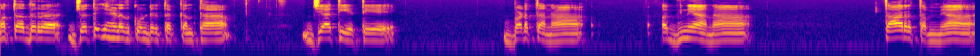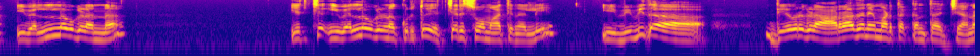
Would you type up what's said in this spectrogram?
ಮತ್ತು ಅದರ ಜೊತೆಗೆ ಹೆಣೆದುಕೊಂಡಿರ್ತಕ್ಕಂಥ ಜಾತೀಯತೆ, ಬಡತನ, ಅಜ್ಞಾನ, ತಾರತಮ್ಯ ಇವೆಲ್ಲವುಗಳನ್ನು ಎಚ್ಚ, ಇವೆಲ್ಲವುಗಳನ್ನ ಕುರಿತು ಎಚ್ಚರಿಸುವ ಮಾತಿನಲ್ಲಿ ಈ ವಿವಿಧ ದೇವರುಗಳ ಆರಾಧನೆ ಮಾಡ್ತಕ್ಕಂಥ ಜನ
